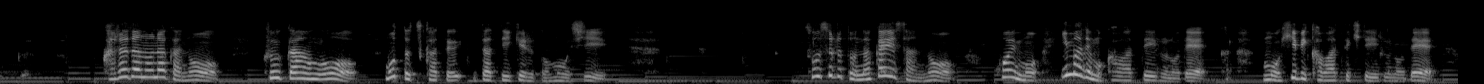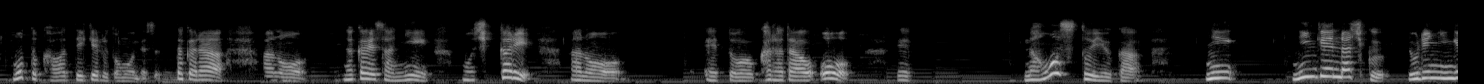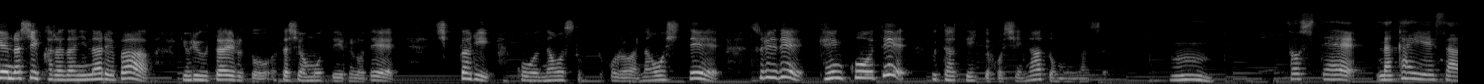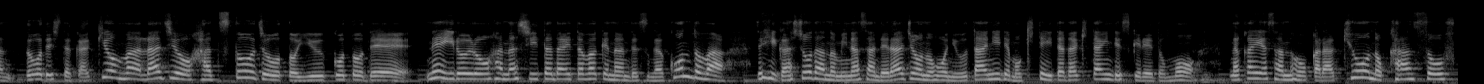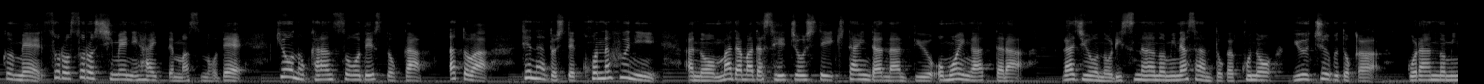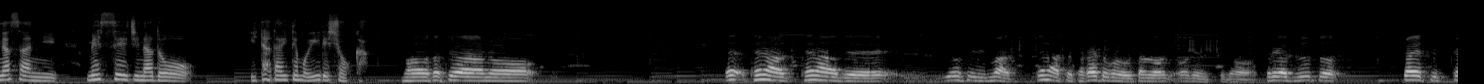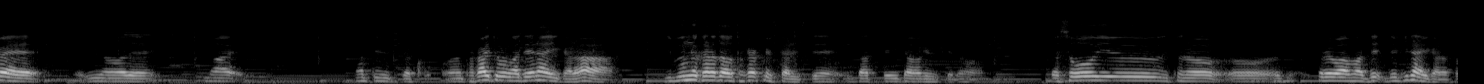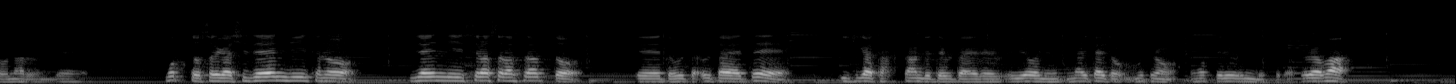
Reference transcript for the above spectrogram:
体の中の空間をもっと使って歌っていけると思うしそうすると中江さんの声も今でも変わっているのでもう日々変わってきているのでもっと変わっていけると思うんです。だからあの中江さんにもうしっかりあの、えっと、体をえ直すというかに人間らしくより人間らしい体になればより歌えると私は思っているのでしっかりこう直すところは直してそれで健康で歌っていってほしいなと思います。うんそして中家さんどうでしたか？今日まあラジオ初登場ということでねいろいろお話しいただいたわけなんですが今度はぜひ合唱団の皆さんでラジオの方に歌いにでも来ていただきたいんですけれども、中家さんの方から今日の感想を含めそろそろ締めに入ってますので今日の感想ですとかあとはテナーとしてこんな風にあのまだまだ成長していきたいんだなんていう思いがあったらラジオのリスナーの皆さんとかこの YouTube とかご覧の皆さんにメッセージなどをいただいてもいいでしょうか？まあ、私はあのテナーテナで要するに、まあ、テナって高いところを歌うわけですけどそれがずっとつかえつっかえ今まで、まあ、なんていうんですか高いところが出ないから自分の体を高くしたりして歌っていたわけですけどそういうそのそれはまあでできないからそうなるんでもっとそれが自然にその自然にスラスラスラっと,、えー、と歌歌えて息がたくさん出て歌えるようになりたいともちろん思ってるんですけどそれはまあ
